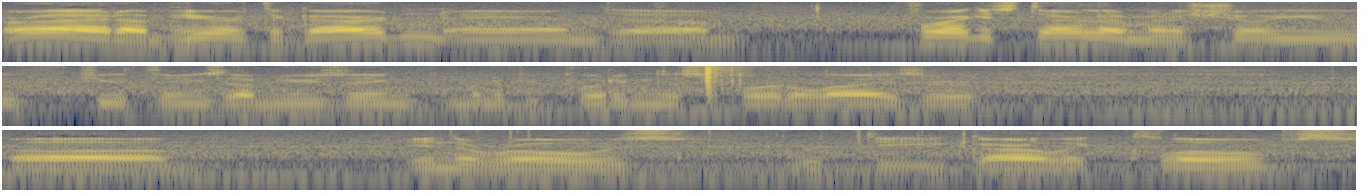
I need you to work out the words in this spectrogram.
All right, I'm here at the garden and um, before I get started, I'm going to show you a few things I'm using. I'm going to be putting this fertilizer um, in the rows with the garlic cloves.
